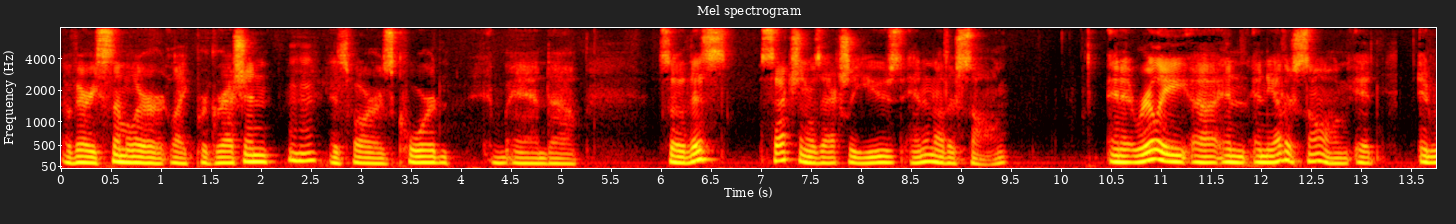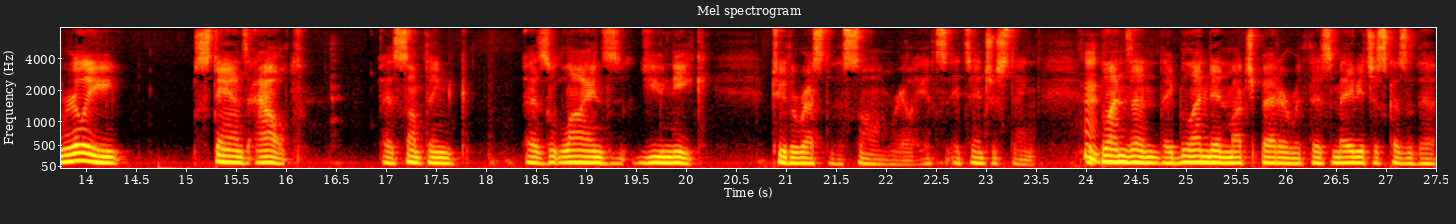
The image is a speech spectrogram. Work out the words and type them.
a very similar like progression as far as chord, and uh, so this section was actually used in another song, and it really uh, in in the other song it it really stands out as something as lines unique to the rest of the song really. It's it's interesting it blends in they blend in much better with this maybe it's just because of the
